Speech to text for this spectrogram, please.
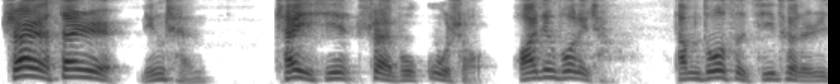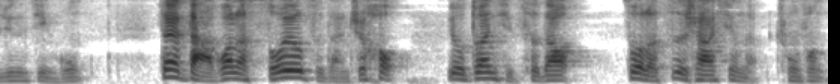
十二月三日凌晨，柴义新率部固守华京玻璃厂，他们多次击退了日军的进攻，在打光了所有子弹之后，又端起刺刀做了自杀性的冲锋。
